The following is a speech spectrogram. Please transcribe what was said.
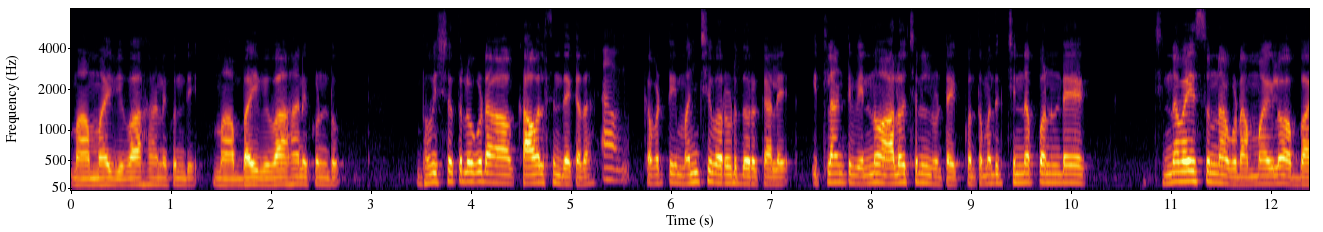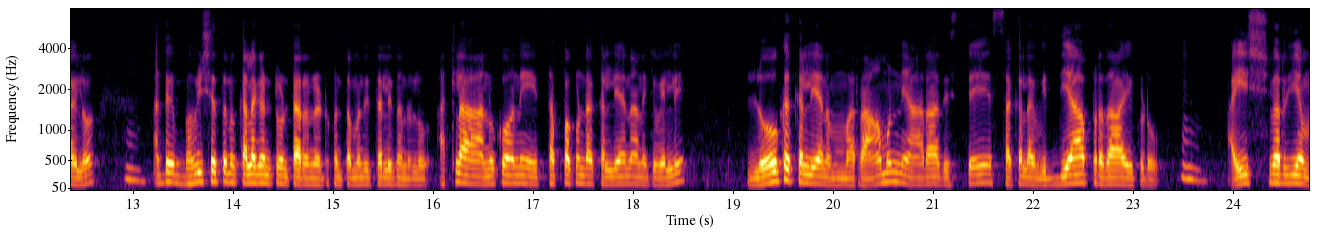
మా అమ్మాయి వివాహానికి ఉంది. మా అబ్బాయి వివాహానికి ఉండు. భవిష్యత్తులో కూడా కావాల్సిందే కదా? కాబట్టి మంచి వరుడు దొరకాలి. ఇట్లాంటివి ఎన్నో ఆలోచనలు ఉంటాయి. కొంతమందికి చిన్నప్పటి నుండే చిన్న వయసు ఉన్నా కూడా అమ్మాయిలో అబ్బాయిలో అంటే భవిష్యత్తును కలగంటుంటారు అన్నట్టు కొంతమంది తల్లిదండ్రులు. అట్లా అనుకొని తప్పకుండా కళ్యాణానికి వెళ్ళి లోక కళ్యాణం మా రాముణ్ణి ఆరాధిస్తే సకల విద్యాప్రదాయకుడు హ్మ్. ఐశ్వర్యం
